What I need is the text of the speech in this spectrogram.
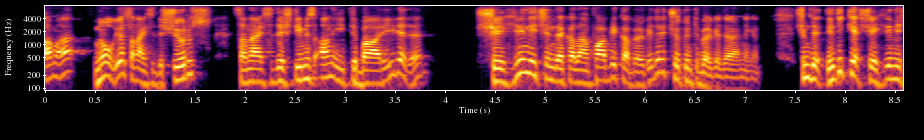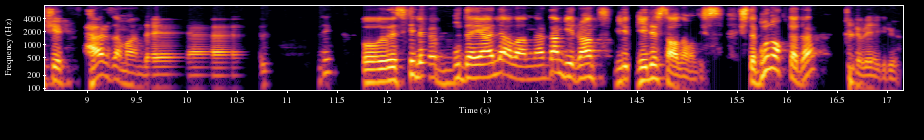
Ama ne oluyor? Sanayisizleşiyoruz. Sanayisizleştiğimiz an itibariyle de şehrin içinde kalan fabrika bölgeleri çöküntü bölgeleri haline geldi. Şimdi dedik ya şehrin içi her zaman değerli. Dolayısıyla bu değerli alanlardan bir rant, bir gelir sağlamalıyız. İşte bu noktada kültür devreye giriyor.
